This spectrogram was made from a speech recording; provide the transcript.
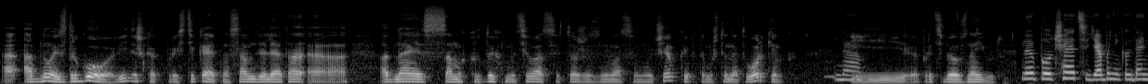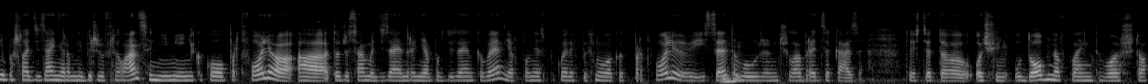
одно из другого, видишь, как проистекает. На самом деле это а, одна из самых крутых мотиваций тоже заниматься внеучебкой, потому что нетворкинг — да. и про тебя узнают. Ну и получается, я бы никогда не пошла дизайнером на бирже фриланса, не имея никакого портфолио, а тот же самый дизайн Ранепок, дизайн КВН я вполне спокойно впихнула как портфолио, и с этого mm-hmm. уже начала брать заказы. То есть это очень удобно в плане того, что,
